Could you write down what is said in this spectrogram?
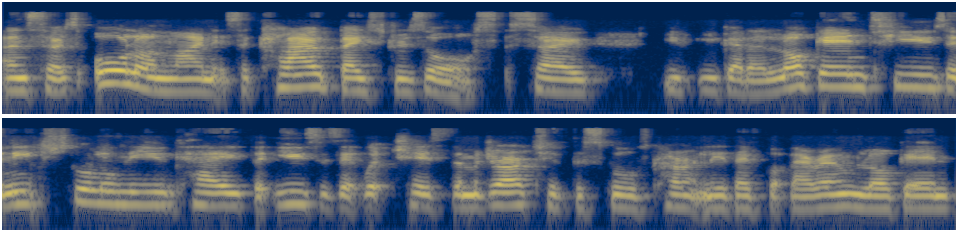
and so it's all online. It's a cloud based resource. So you, you get a login to use, in each school in the UK that uses it, which is the majority of the schools currently, they've got their own login.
